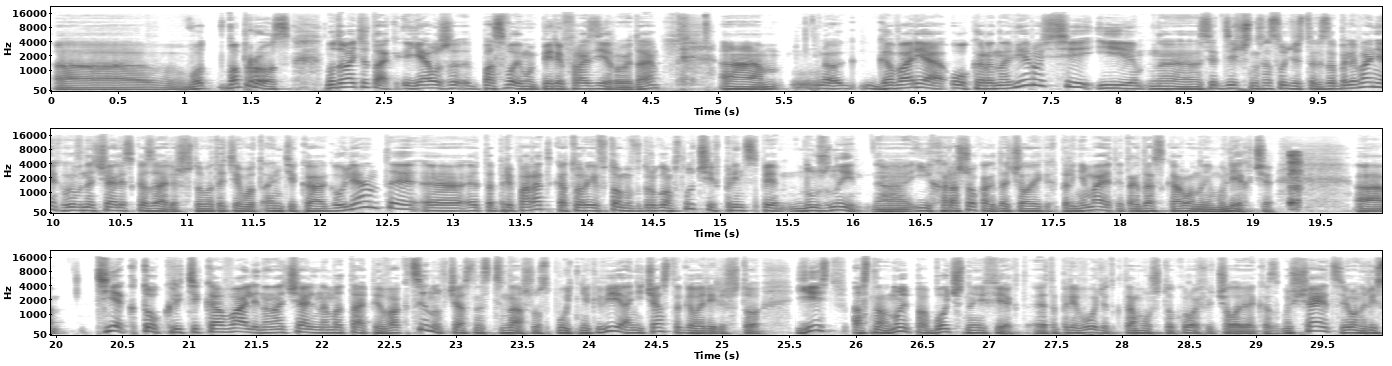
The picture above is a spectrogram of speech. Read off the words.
А, вот вопрос. Ну, давайте так, я уже по-своему перефразирую, да. А, говоря о коронавирусе и э, сердечно-сосудистых заболеваниях, вы вначале сказали, что вот эти вот антикоагулянты э, – это препараты, которые в том и в другом случае, в принципе, нужны. А, и хорошо, когда человек их принимает, и тогда с короной ему легче. Те, кто критиковали на начальном этапе вакцину, в частности, нашу «Спутник Ви», они часто говорили, что есть основной побочный эффект. Это приводит к тому, что кровь у человека сгущается, и он рискует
